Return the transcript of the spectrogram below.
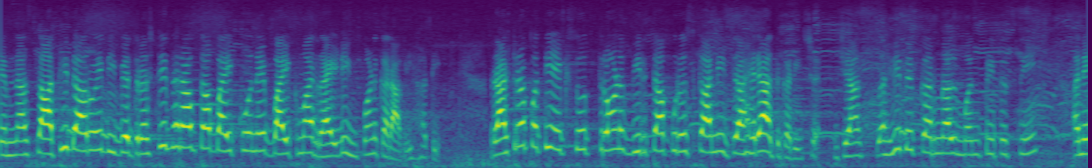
તેમના સાથીદારોએ દિવ્ય દ્રષ્ટિ ધરાવતા બાઇકોને બાઇકમાં રાઇડિંગ પણ કરાવી હતી. રાષ્ટ્રપતિ એકસો ત્રણ વીરતા પુરસ્કારની જાહેરાત કરી છે, જ્યાં શહીદ કર્નલ મનપ્રીત સિંહ અને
